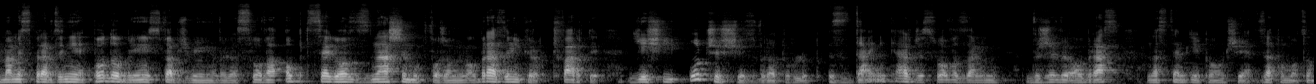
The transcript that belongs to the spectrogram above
mamy sprawdzenie podobieństwa brzmieniowego słowa obcego z naszym utworzonym obrazem. I krok czwarty. Jeśli uczysz się zwrotów lub zdań, każde słowo zamień w żywy obraz, następnie połącz je za pomocą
